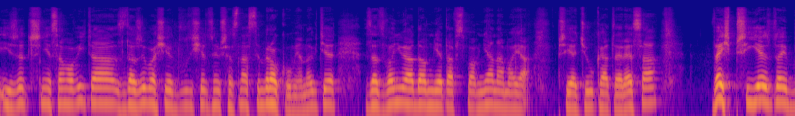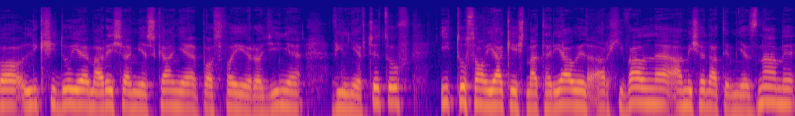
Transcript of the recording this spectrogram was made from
I rzecz niesamowita zdarzyła się w 2016 roku. Mianowicie zadzwoniła do mnie ta wspomniana moja przyjaciółka Teresa. Weź przyjeżdżaj, bo likwiduje Marysia mieszkanie po swojej rodzinie Wilniewczyców i tu są jakieś materiały archiwalne, a my się na tym nie znamy,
